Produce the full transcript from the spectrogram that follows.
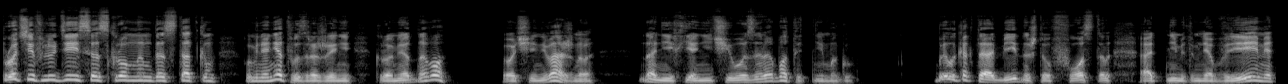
Против людей со скромным достатком у меня нет возражений, кроме одного, очень важного. На них я ничего заработать не могу. Было как-то обидно, что Фостер отнимет у меня время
